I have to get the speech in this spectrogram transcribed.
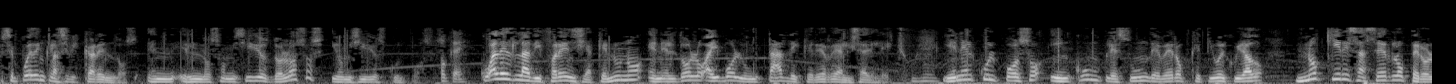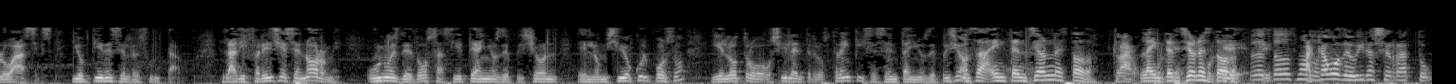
se pueden clasificar en dos, en, en los homicidios dolosos y homicidios culposos. Ok. ¿Cuál es la diferencia? Que en uno, en el dolo, hay voluntad de querer realizar el hecho. Y en el culposo, incumples un deber objetivo y cuidado. No quieres hacerlo, pero lo haces y obtienes el resultado. La diferencia es enorme. Uno es de dos a siete años de prisión el homicidio culposo y el otro oscila entre los 30 y 60 años de prisión. O sea, intención es todo. Claro. La porque- intención es porque, Pero de todos modos, acabo de oír hace rato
